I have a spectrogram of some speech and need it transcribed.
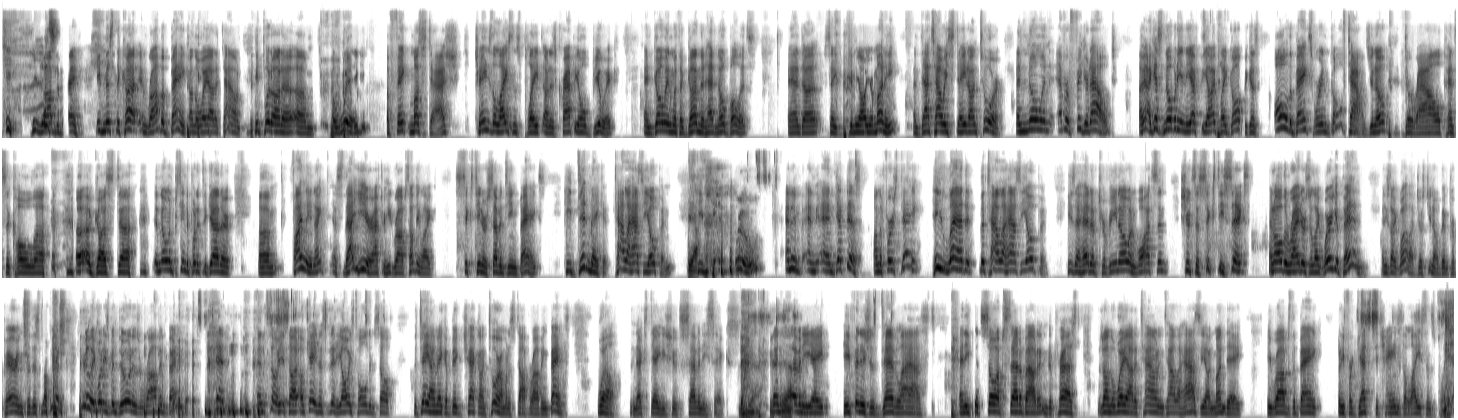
He, he robbed a bank. He'd miss the cut and rob a bank on the way out of town. He'd put on a, um, a wig, a fake mustache, change the license plate on his crappy old Buick, and go in with a gun that had no bullets and uh, say, Give me all your money. And that's how he stayed on tour. And no one ever figured out. I, I guess nobody in the FBI played golf because all the banks were in golf towns, you know, Doral, Pensacola, uh, Augusta, and no one seemed to put it together. Um, finally, in 19, that year, after he'd robbed something like 16 or 17 banks, he did make it. Tallahassee Open. Yeah. He made it through. and, and, and get this on the first day, he led the Tallahassee Open. He's ahead of Trevino and Watson, shoots a 66 and all the writers are like, Where you been? And he's like, Well, I've just, you know, been preparing for this moment. really, what he's been doing is robbing banks. and, and so he thought, Okay, this is it. He always told himself, The day I make a big check on tour, I'm going to stop robbing banks. Well, the next day he shoots 76. Yeah. then yeah. 78. He finishes dead last. And he gets so upset about it and depressed that on the way out of town in Tallahassee on Monday, he robs the bank, but he forgets to change the license plate.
